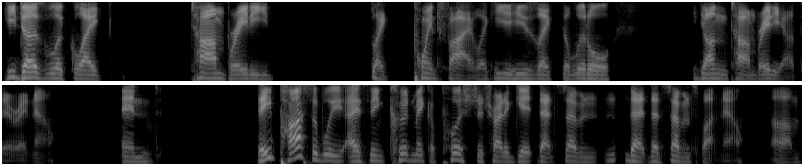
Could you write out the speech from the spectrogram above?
he does look like Tom Brady, like 0.5. Like he he's like the little young Tom Brady out there right now. And they possibly, I think, could make a push to try to get that seven that that seven spot now. Um,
